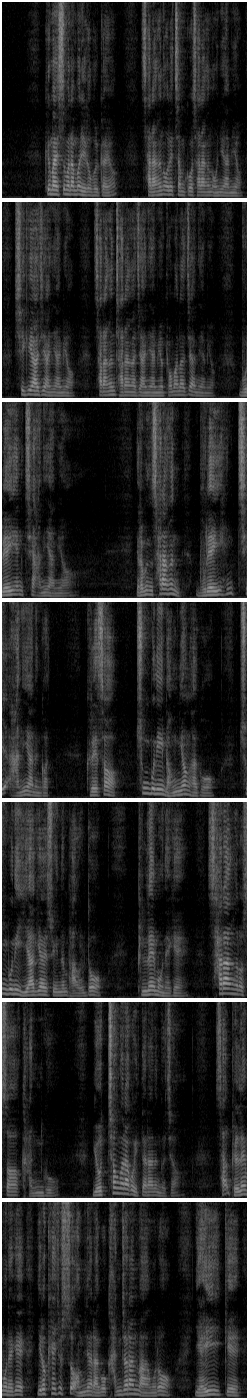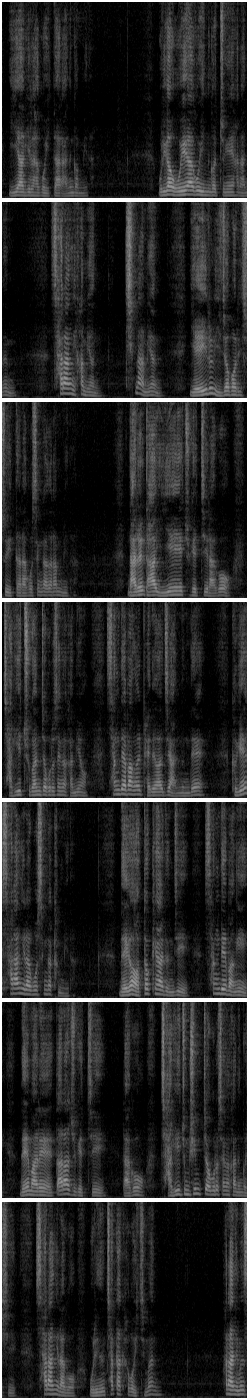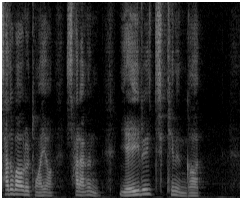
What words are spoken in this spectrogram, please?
그 말씀을 한번 읽어볼까요? 사랑은 오래 참고 사랑은 온유하며 시기하지 아니하며 사랑은 자랑하지 아니하며 교만하지 아니하며 무례히 행치 아니하며 여러분 사랑은 무례히 행치 아니하는 것 그래서 충분히 명령하고 충분히 이야기할 수 있는 바울도 빌레몬에게 사랑으로서 간구, 요청을 하고 있다라는 거죠. 빌레몬에게 이렇게 해줄 수 없냐라고 간절한 마음으로 예의 있게 이야기를 하고 있다라는 겁니다. 우리가 오해하고 있는 것 중에 하나는 사랑하면 친하면 예의를 잊어버릴 수 있다라고 생각을 합니다. 나를 다 이해해 주겠지라고 자기 주관적으로 생각하며 상대방을 배려하지 않는데 그게 사랑이라고 생각합니다. 내가 어떻게 하든지 상대방이 내 말에 따라주겠지라고 자기 중심적으로 생각하는 것이 사랑이라고 우리는 착각하고 있지만 하나님은 사도 바울을 통하여 사랑은 예의를 지키는 것.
